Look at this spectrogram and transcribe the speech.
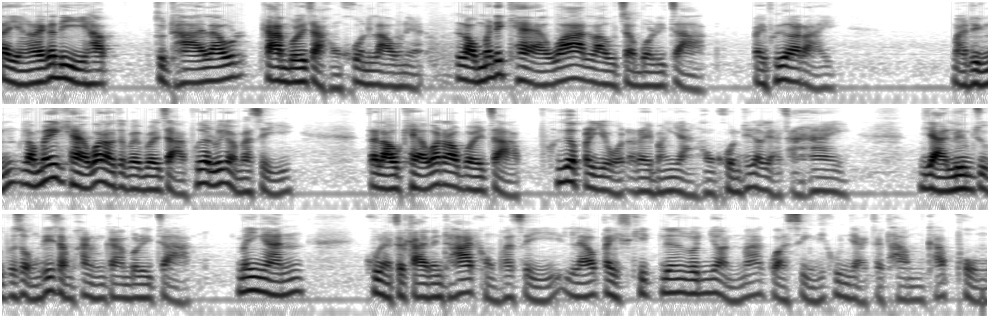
แต่อย่างไรก็ดีครับ สุดท้ายแล้วการบริจาคของคนเราเนี่ยเราไม่ได้แคร์ว่าเราจะบริจาคไปเพื่ออะไร หมายถึงเราไม่ได้แคร์ว่าเราจะไปบริจาคเพื่อลดหย่อนภาษี แต่เราแคร์ว่าเราบริจาคเพื่อประโยชน์อะไรบางอย่างของคนที่เราอยากจะให้ อย่าลืมจุดประสงค์ที่สำคัญของการบริจาค ไม่งั้นคุณอาจจะกลายเป็นทาสของภาษี แล้วไปคิดเรื่องลดหย่อนมากกว่าสิ่งที่คุณอยากจะทำครับผม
